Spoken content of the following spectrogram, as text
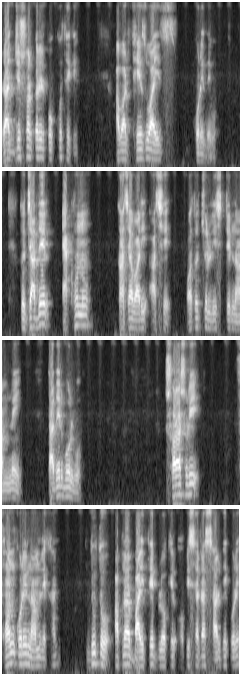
রাজ্য সরকারের পক্ষ থেকে আবার ফেজ ওয়াইজ করে দেব। তো যাদের এখনও কাঁচা বাড়ি আছে, অথচ লিস্টে নাম নেই, তাদের বলব, সরাসরি ফোন করে নাম লেখান। দ্রুত আপনার বাড়িতে ব্লকের অফিসাররা সার্ভে করে,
